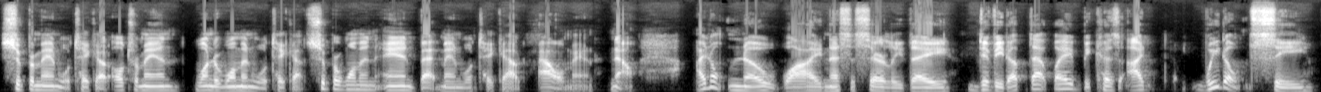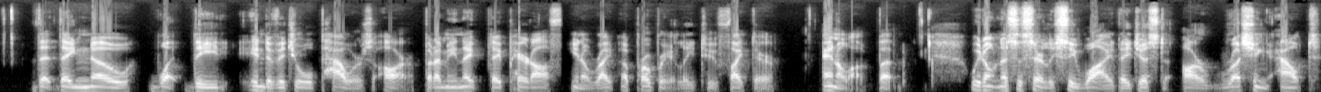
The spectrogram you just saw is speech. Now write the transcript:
Superman will take out Ultraman. Wonder Woman will take out Superwoman, and Batman will take out Owlman. Now, I don't know why necessarily they divvied up that way because I we don't see that they know what the individual powers are. But I mean, they, they paired off, you know, right appropriately to fight their analog. But we don't necessarily see why. They just are rushing out,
